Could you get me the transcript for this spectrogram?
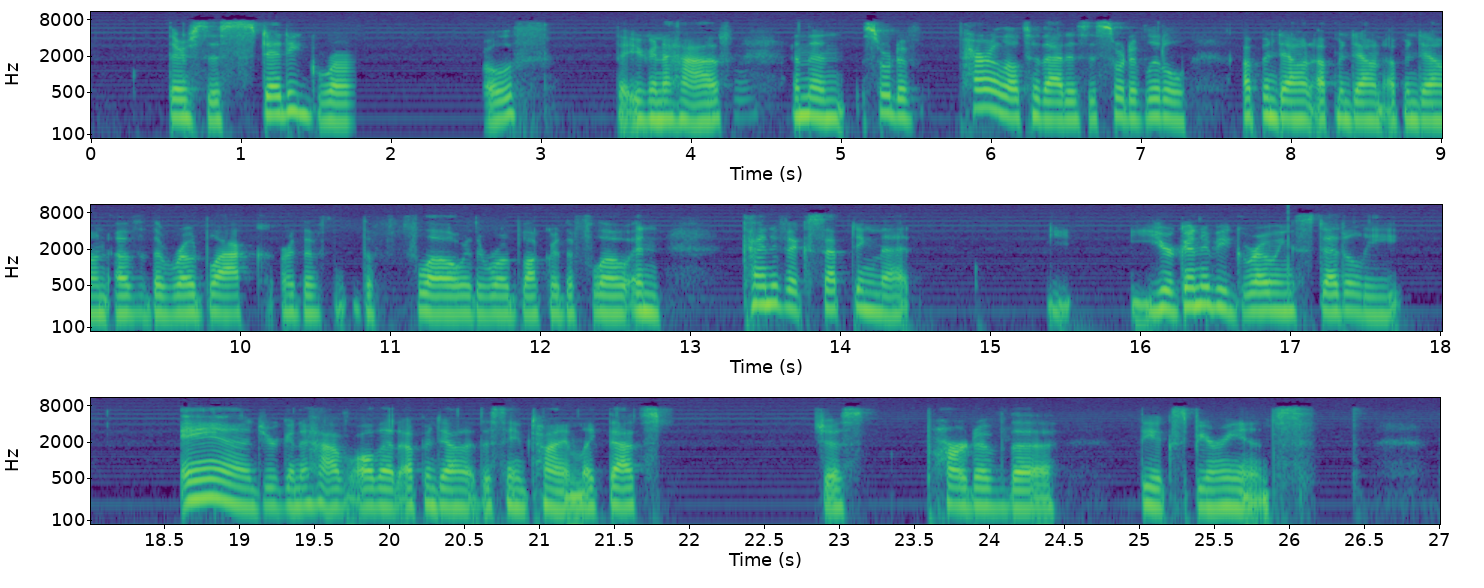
there's this steady growth that you're going to have mm-hmm. and then sort of parallel to that is this sort of little up and down up and down up and down of the roadblock or the the flow or the roadblock or the flow and kind of accepting that y- you're going to be growing steadily and you're going to have all that up and down at the same time like that's just part of the the experience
